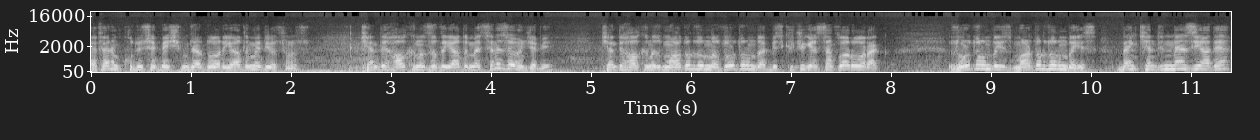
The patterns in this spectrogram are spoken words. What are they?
Efendim Kudüs'e 5 milyar dolar yardım ediyorsunuz. Kendi halkınıza da yardım etsenize önce bir. Kendi halkınız mağdur durumda, zor durumda. Biz küçük esnaflar olarak zor durumdayız, mağdur durumdayız. Ben kendimden ziyade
